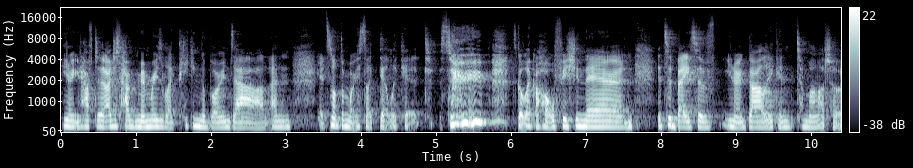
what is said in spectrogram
you know, you'd have to. I just have memories of like picking the bones out, and it's not the most like delicate soup. it's got like a whole fish in there, and it's a base of you know garlic and tomato,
